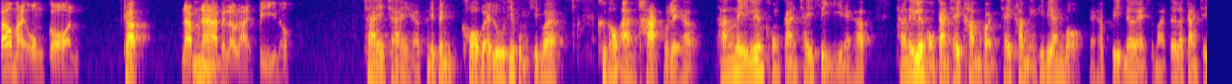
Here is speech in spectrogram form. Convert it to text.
เป้าหมายองค์กร ครับนำหน้าไปแล้วหลายปีเนาะ ใช่ใช่ครับอันนี้เป็น core value ที่ผมคิดว่า คือเขาอ่านขาดหมดเลยครับ ทั้งในเรื่องของการใช้สีนะครับ ทั้งในเรื่องของการใช้คำก่อนใช้คำอย่างที่พี่อันบอกนะครับ greener and smarter และการใช้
